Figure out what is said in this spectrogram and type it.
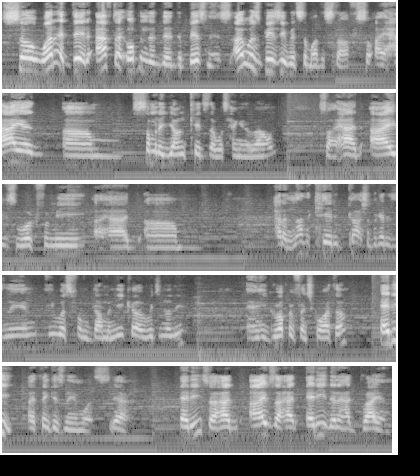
So what I did after I opened the, the, the business, I was busy with some other stuff. So I hired um, some of the young kids that was hanging around. So I had Ives work for me. I had um, had another kid. Gosh, I forget his name. He was from Dominica originally, and he grew up in French Quarter. Eddie, I think his name was. Yeah, Eddie. So I had Ives. I had Eddie. Then I had Brian.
